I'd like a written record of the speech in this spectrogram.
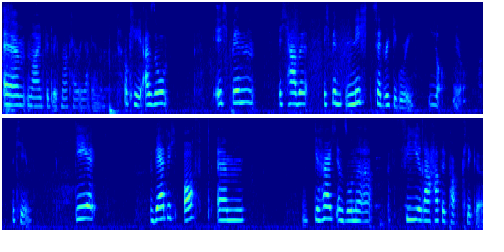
Ähm, nein, Flitwick mag Harry ja gerne. Okay, also ich bin, ich habe, ich bin nicht Cedric Diggory. Ja. Ja. Okay. Gehe, werde ich oft, ähm, gehöre ich in so eine Vierer Hufflepuff-Clique.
